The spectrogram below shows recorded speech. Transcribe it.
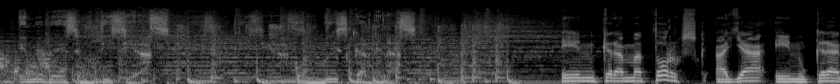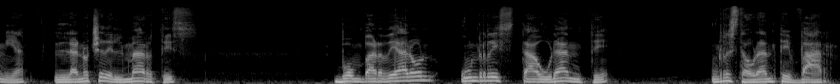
MBS Noticias con Luis Cárdenas. En Kramatorsk, allá en Ucrania, la noche del martes, bombardearon un restaurante, un restaurante bar,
